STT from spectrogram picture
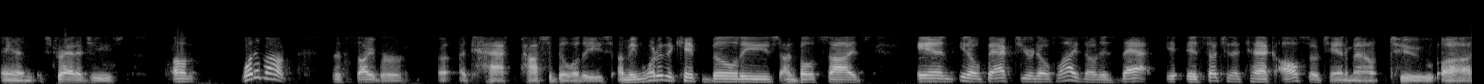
and strategies, um, what about the cyber uh, attack possibilities. I mean, what are the capabilities on both sides? And you know, back to your no-fly zone, is that is such an attack also tantamount to uh,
